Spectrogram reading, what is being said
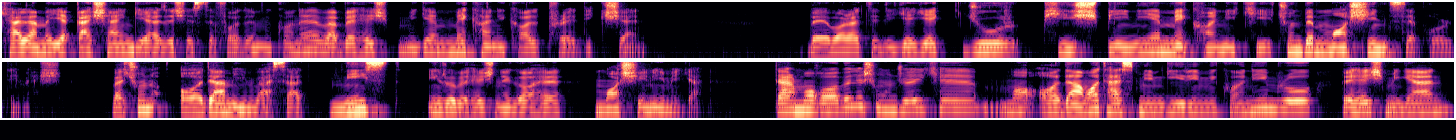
کلمه قشنگی ازش استفاده می‌کنه و بهش میگه mechanical prediction. به عبارت دیگه یک جور پیشبینی مکانیکی چون به ماشین سپردیمش. و چون آدم این وسط نیست این رو بهش نگاه ماشینی میگن. در مقابلش اونجایی که ما آدما تصمیم گیری می‌کنیم رو بهش میگن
